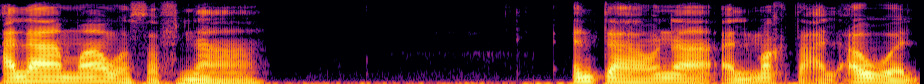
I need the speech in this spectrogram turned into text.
على ما وصفناه. انتهى هنا المقطع الأول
